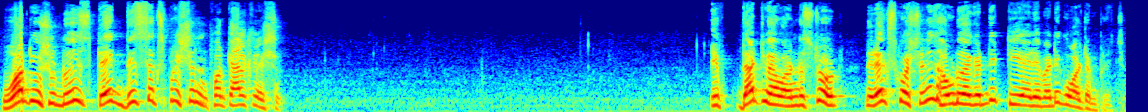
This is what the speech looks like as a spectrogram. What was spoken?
what you should do is take this expression for calculation. If that you have understood, the next question is how do I get the T adiabatic wall temperature?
